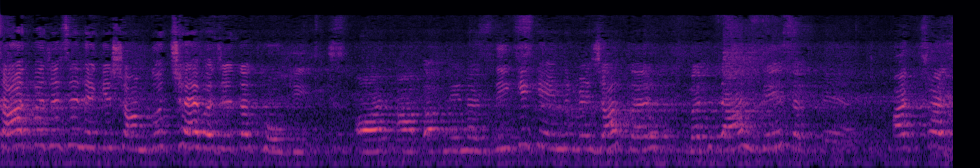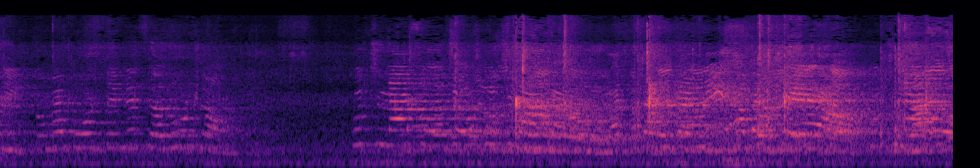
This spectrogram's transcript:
सात बजे से लेकर शाम को छः बजे तक होगी और आप अपने नज़दीकी केंद्र में जाकर मतदान दे सकते हैं अच्छा जी तो मैं वोट देने ज़रूर जाऊंगी कुछ ना सोचो कुछ ना करो अच्छा कुछ ना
